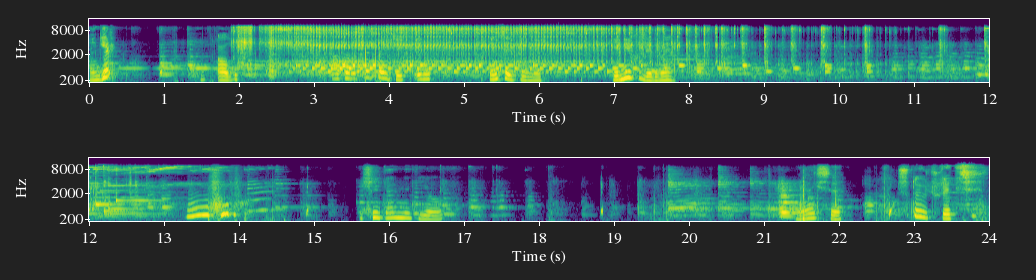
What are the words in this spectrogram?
Ben gir. Aldık. Arkadaşlar gelecek. En, en sevdiğim yer. Yeni yükledim he. Bir şey gelmedi ya. Neyse. Şu da ücretsiz.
